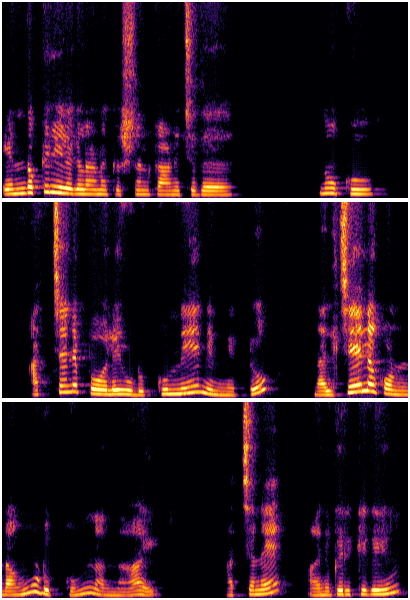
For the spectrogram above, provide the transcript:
എന്തൊക്കെ ലീലകളാണ് കൃഷ്ണൻ കാണിച്ചത്? നോക്കൂ. അച്ഛനെ പോലെ ഉടുക്കുന്നേ നിന്നിട്ടു നൽച്ചേല കൊണ്ടങ്ങുടുക്കും നന്നായി. അച്ഛനെ അനുകരിക്കുകയും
